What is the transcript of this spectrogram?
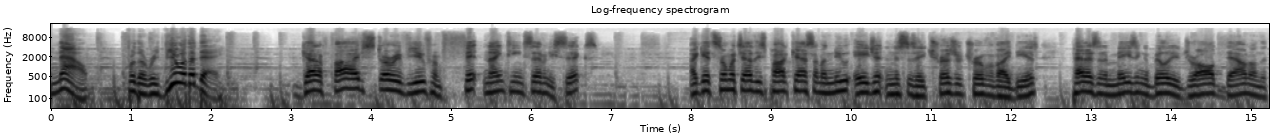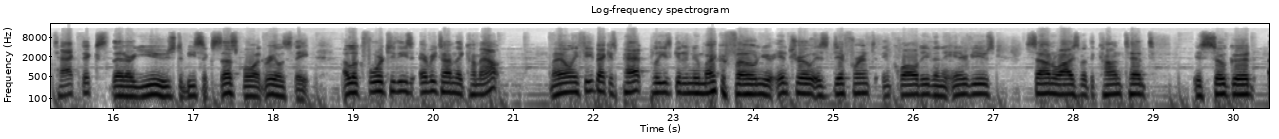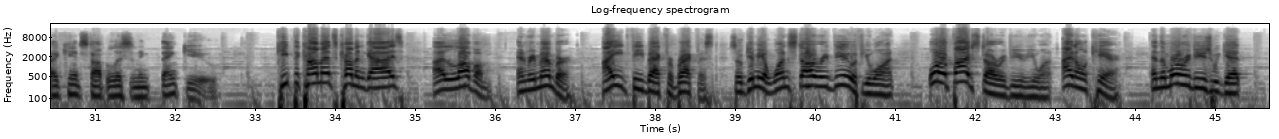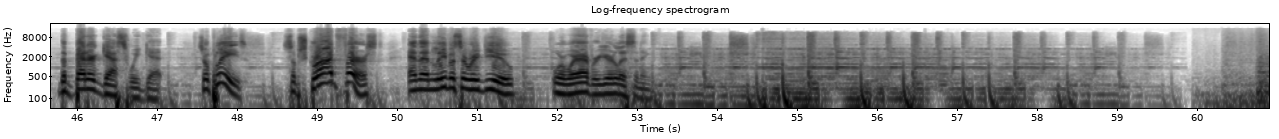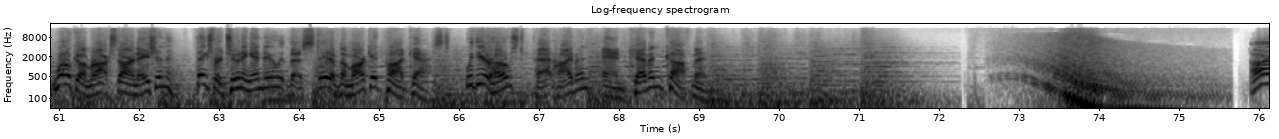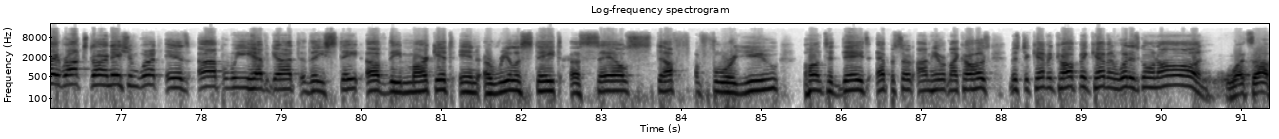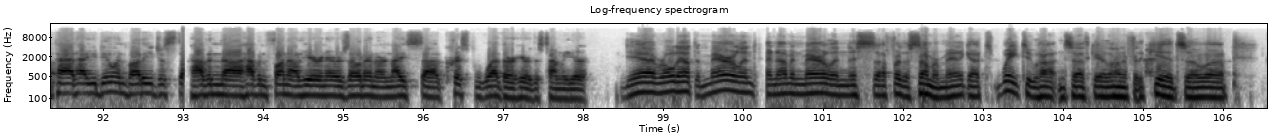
And now, for the review of the day. Got a five star review from Fit 1976. I get so much out of these podcasts. I'm a new agent, and this is a treasure trove of ideas. Pat has an amazing ability to draw down on the tactics that are used to be successful at real estate. I look forward to these every time they come out. My only feedback is Pat, please get a new microphone. Your intro is different in quality than the interviews, sound wise, but the content is so good. I can't stop listening. Thank you. Keep the comments coming, guys. I love them. And remember, I eat feedback for breakfast. So give me a one star review if you want, or a five star review if you want. I don't care. And the more reviews we get, the better guests we get. So please subscribe first and then leave us a review or wherever you're listening. Welcome, Rockstar Nation. Thanks for tuning into the State of the Market podcast with your host, Pat Hiban and Kevin Kaufman. All right, Rockstar Nation, what is up? We have got the state of the market in a real estate a sales stuff for you on today's episode. I'm here with my co-host, Mr. Kevin Kaufman. Kevin, what is going on? What's up, Pat? How you doing, buddy? Just uh, having uh, having fun out here in Arizona in our nice uh, crisp weather here this time of year. Yeah, I rolled out to Maryland, and I'm in Maryland this uh, for the summer. Man, it got way too hot in South Carolina for the kids, so uh,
